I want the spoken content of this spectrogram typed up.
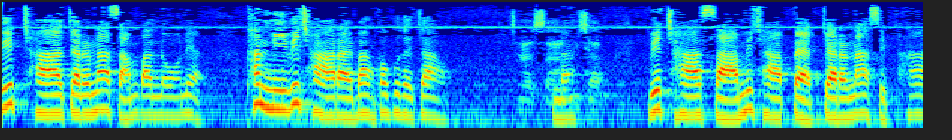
วิชาจารณะสัมปันโนเนี่ยท่านมีวิชาอะไรบ้างพระพุทธเจ้าชาสามนะวิชาวิชาสามวิชาแปดจารณะสิบห้า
